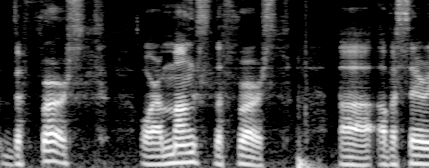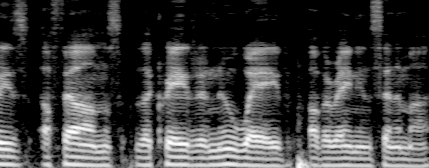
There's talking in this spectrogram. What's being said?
the first or amongst the first of a series of films that created a new wave of Iranian cinema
